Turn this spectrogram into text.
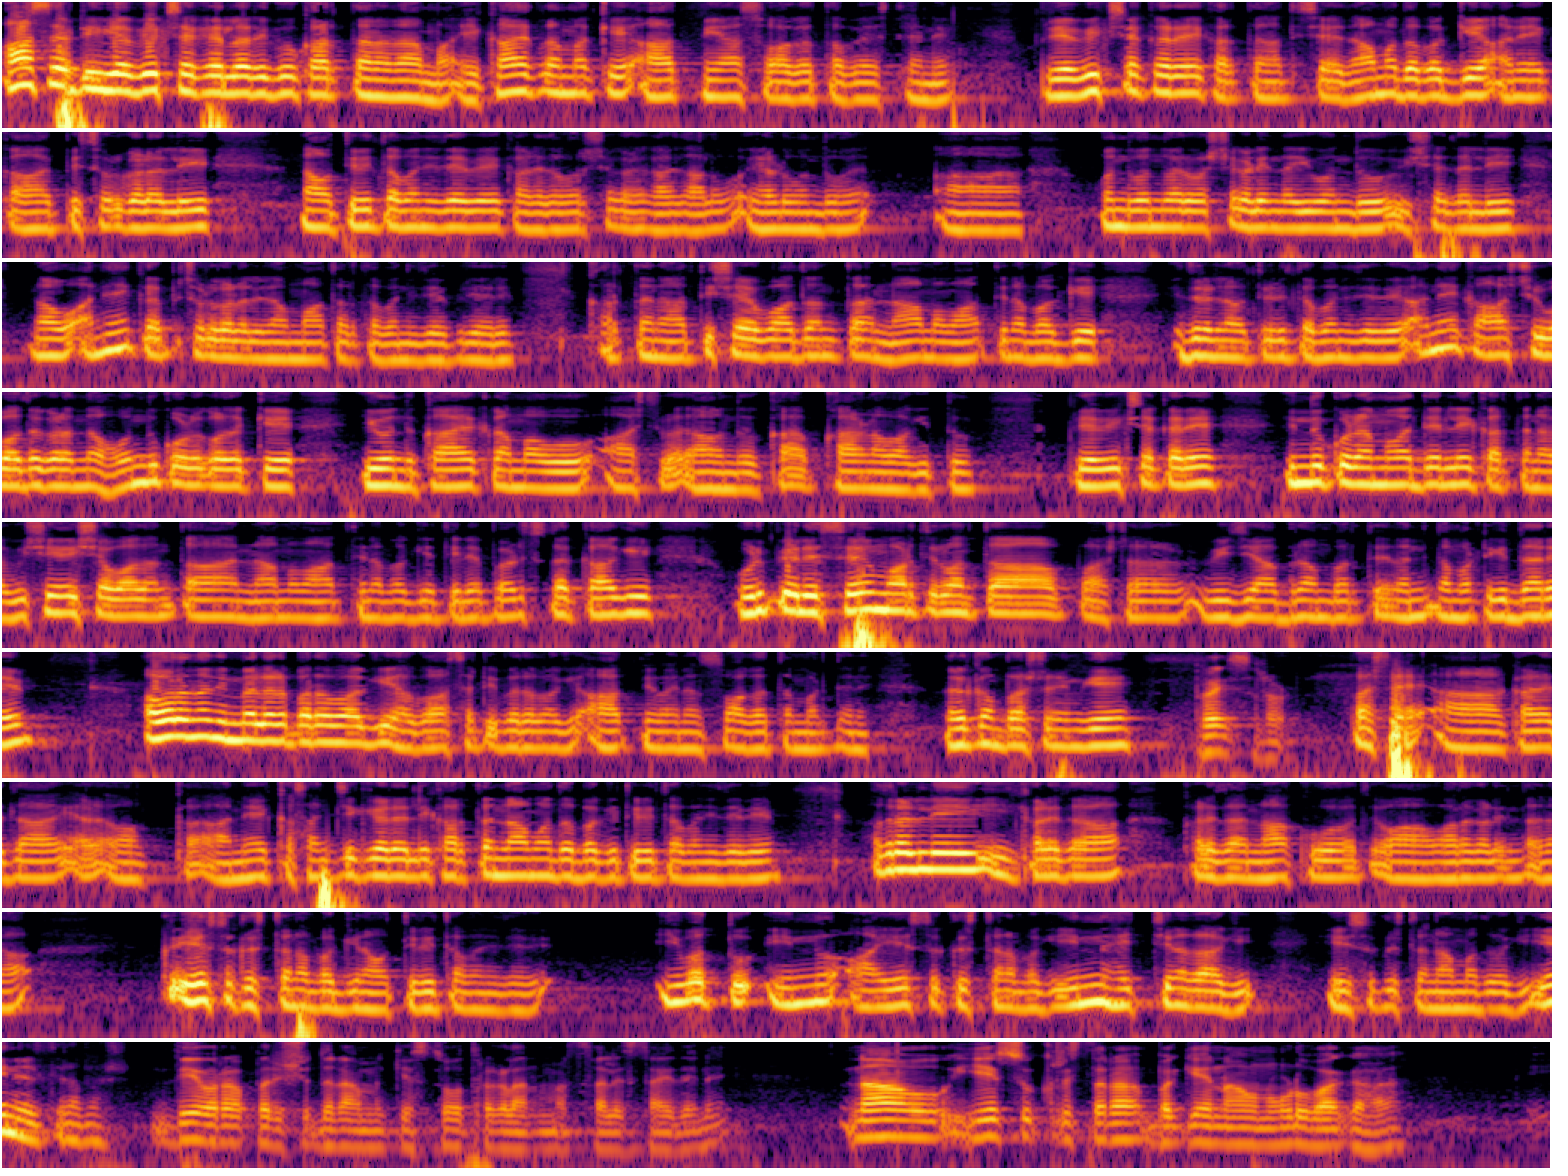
ಆಸೆ ಟಿವಿಯ ವೀಕ್ಷಕರೆಲ್ಲರಿಗೂ ಕರ್ತನ ನಾಮ. ಈ ಕಾರ್ಯಕ್ರಮಕ್ಕೆ ಆತ್ಮೀಯ ಸ್ವಾಗತ ಬಯಸ್ತೇನೆ. ಪ್ರಿಯ ವೀಕ್ಷಕರೇ, ಕರ್ತನ ಅತಿಶಯ ನಾಮದ ಬಗ್ಗೆ ಅನೇಕ ಎಪಿಸೋಡ್ಗಳಲ್ಲಿ ನಾವು ತಿಳಿತಾ ಬಂದಿದ್ದೇವೆ. ಕಳೆದ ವರ್ಷಗಳ, ಕಳೆದ ಹಲವು, ಎರಡು, ಒಂದು ಒಂದು, ಒಂದೂವರೆ ವರ್ಷಗಳಿಂದ ಈ ಒಂದು ವಿಷಯದಲ್ಲಿ ನಾವು ಅನೇಕ ಎಪಿಸೋಡ್ಗಳಲ್ಲಿ ನಾವು ಮಾತಾಡ್ತಾ ಬಂದಿದ್ದೇವೆ ಪ್ರಿಯರೇ. ಕರ್ತನ ಅತಿಶಯವಾದಂಥ ನಾಮ ಮಾತಿನ ಬಗ್ಗೆ ಇದರಲ್ಲಿ ನಾವು ತಿಳಿತಾ ಬಂದಿದ್ದೇವೆ. ಅನೇಕ ಆಶೀರ್ವಾದಗಳನ್ನು ಹೊಂದಿಕೊಳ್ಳೋದಕ್ಕೆ ಈ ಒಂದು ಕಾರ್ಯಕ್ರಮವು ಆಶೀರ್ವಾದ ಒಂದು ಕಾರಣವಾಗಿತ್ತು. ಪ್ರಿಯ ವೀಕ್ಷಕರೇ ಇಂದು ಕೂಡ ನಮ್ಮ ಮಧ್ಯದಲ್ಲಿ ಕರ್ತನ ವಿಶೇಷವಾದಂತಹ ನಾಮ ಮಾತಿನ ಬಗ್ಗೆ ತಿಳಿಯಪಡಿಸೋದಕ್ಕಾಗಿ ಉಡುಪಿಯಲ್ಲಿ ಸೇವ್ ಮಾಡ್ತಿರುವಂಥ ಪಾಸ್ಟರ್ ವಿಜಯ ಅಬ್ರಾಮ್ ಬರ್ತೆ ನಮ್ಮೊಟ್ಟಿಗಿದ್ದಾರೆ. ಅವರನ್ನು ನಿಮ್ಮೆಲ್ಲರ ಪರವಾಗಿ ಹಾಗೂ ಆಸಟಿ ಪರವಾಗಿ ಆತ್ಮೀಯವಾಗಿ ನಾನು ಸ್ವಾಗತ ಮಾಡ್ತೇನೆ. ವೆಲ್ಕಮ್ ಪಾಸ್ಟರ್ ನಿಮಗೆ. ಪಾಸ್ಟರ್ ಕಳೆದ ಅನೇಕ ಸಂಚಿಕೆಗಳಲ್ಲಿ ಕರ್ತನಾಮದ ಬಗ್ಗೆ ತಿಳಿತಾ ಬಂದಿದ್ದೇವೆ. ಅದರಲ್ಲಿ ಈ ಕಳೆದ ಕಳೆದ ನಾಲ್ಕು ಅಥವಾ ವಾರಗಳಿಂದ ಯೇಸು ಕ್ರಿಸ್ತನ ಬಗ್ಗೆ ನಾವು ತಿಳಿತಾ ಬಂದಿದ್ದೇವೆ. ಇವತ್ತು ಇನ್ನೂ ಆ ಯೇಸು ಕ್ರಿಸ್ತನ ಬಗ್ಗೆ, ಇನ್ನೂ ಹೆಚ್ಚಿನದಾಗಿ ಯೇಸು ಕ್ರಿಸ್ತ ನಾಮದ ಬಗ್ಗೆ ಏನು ಹೇಳ್ತೀರಾ ಭಾಷೆ? ದೇವರ ಪರಿಶುದ್ಧ ನಾಮಕ್ಕೆ ಸ್ತೋತ್ರಗಳನ್ನು ಸಲ್ಲಿಸ್ತಾ ಇದ್ದೇನೆ. ನಾವು ಯೇಸು ಕ್ರಿಸ್ತರ ಬಗ್ಗೆ ನಾವು ನೋಡುವಾಗ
